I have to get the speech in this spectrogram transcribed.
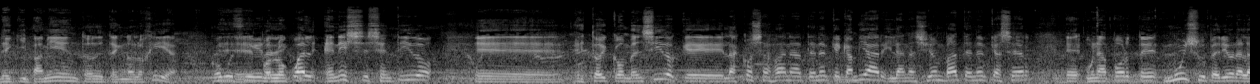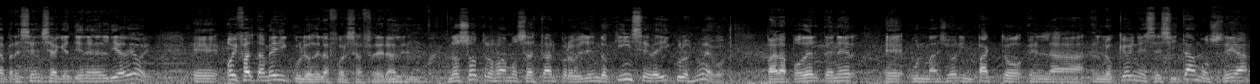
de equipamiento, de tecnología. Eh, por lo cual, en ese sentido, estoy convencido que las cosas van a tener que cambiar y la nación va a tener que hacer un aporte muy superior a la presencia que tiene en el día de hoy. hoy faltan vehículos de las fuerzas federales. Nosotros vamos a estar proveyendo 15 vehículos nuevos para poder tener eh, un mayor impacto en, lo que hoy necesitamos, sea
